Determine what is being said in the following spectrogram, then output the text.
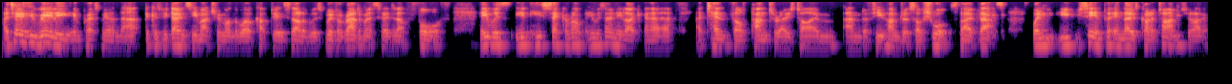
I tell you who really impressed me on that because we don't see much of him on the World Cup doing slalom was River Radamus, who ended up fourth. He was he, his second run. He was only like a, a tenth off Pinturault's time and a few hundredths off Schwarz. Like that's when you see him put in those kind of times, you're like,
